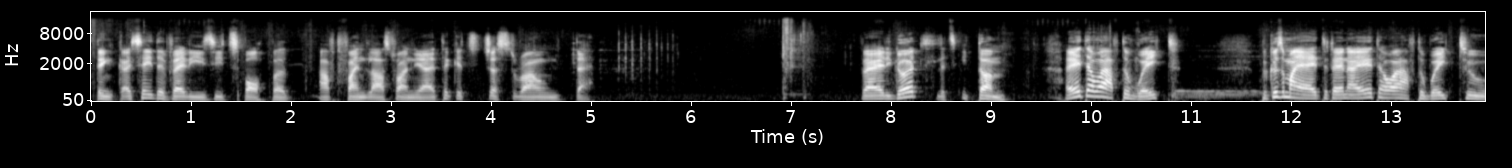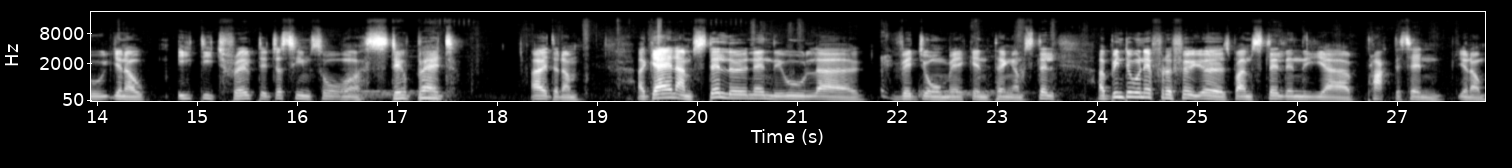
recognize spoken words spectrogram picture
think I say they're very easy to spot, but I have to find the last one. Yeah, I think it's just around there. Very good. Let's eat them. I hate how I have to wait. Because of my editing, I hate how I have to wait to, you know, eat each fruit. It just seems so uh, stupid. I don't know. Again, I'm still learning the whole uh, video making thing. I'm still... I've been doing it for a few years, but I'm still in the uh, practicing, you know.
